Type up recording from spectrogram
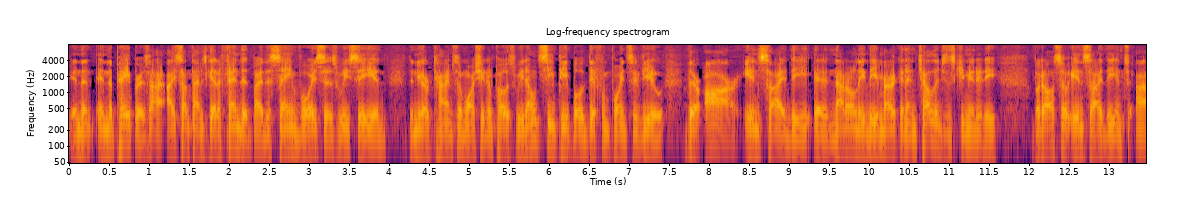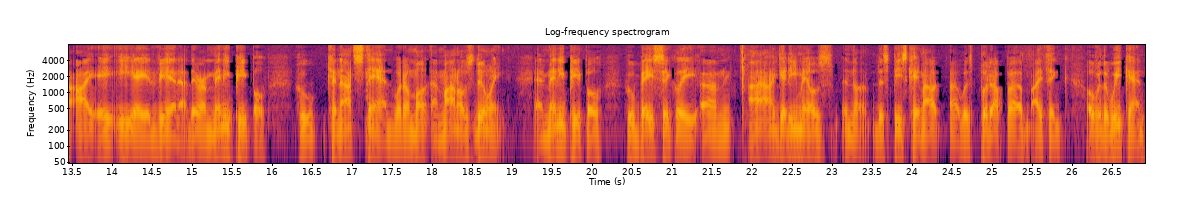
in the in the papers. I, I sometimes get offended by the same voices we see in the New York Times and Washington Post. We don't see people with different points of view. There are inside the uh, not only the American intelligence community, but also inside the uh, IAEA in Vienna. There are many people who cannot stand what Amano's doing, and many people who basically, um, I, I, get emails, and this piece came out, uh, was put up, uh, I think, over the weekend,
